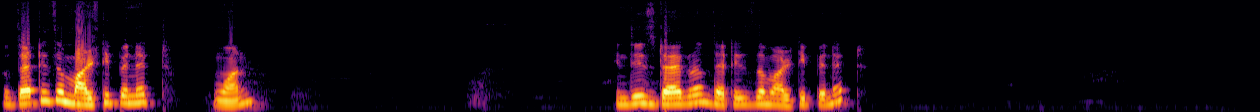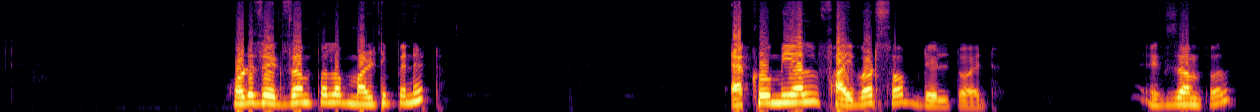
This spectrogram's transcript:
So that is a multi-pinnate one. In this diagram that is the multi-pinnate what is the example of multi-pinnate acromial fibers of deltoid example.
